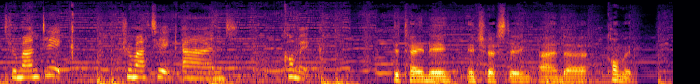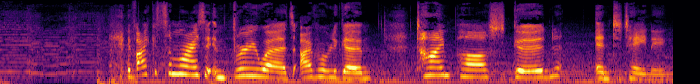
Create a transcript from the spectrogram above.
It's romantic, dramatic, and comic. Entertaining, interesting, and uh, comic. If I could summarize it in three words, I'd probably go time passed, good, entertaining.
